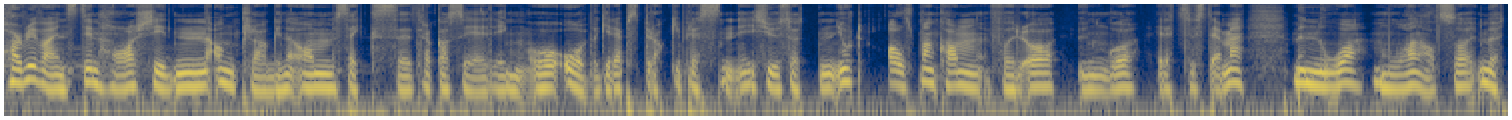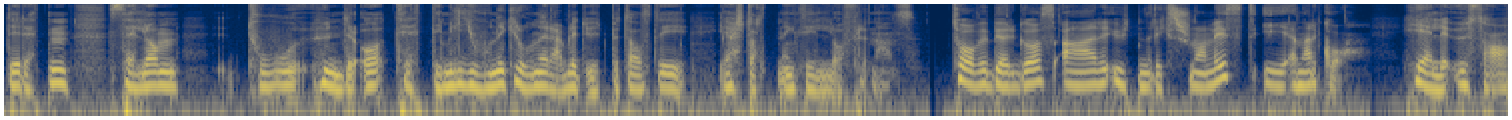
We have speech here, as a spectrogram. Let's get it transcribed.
Harvey Weinstein har siden anklagene om sextrakassering og overgrep sprakk i pressen i 2017 gjort alt han kan for å unngå rettssystemet, men nå må han altså møte i retten, selv om 230 millioner kroner er blitt utbetalt i, i erstatning til ofrene hans. Tove Bjørgaas er utenriksjournalist i NRK. Hele USA,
